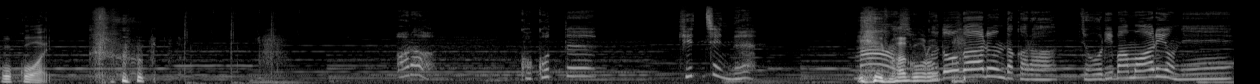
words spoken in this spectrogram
ここ怖いここってキッチンね。まあ今頃食堂があるんだから調理場もあるよね。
